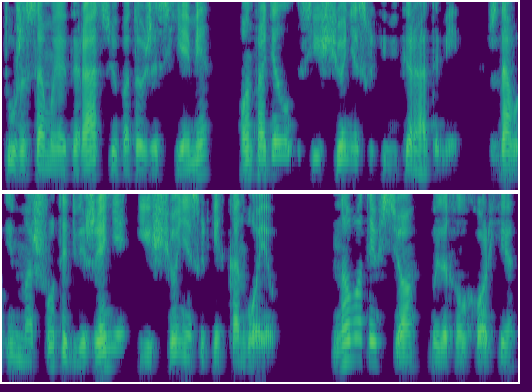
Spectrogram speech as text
Ту же самую операцию по той же схеме он проделал с еще несколькими пиратами, сдав им маршруты движения еще нескольких конвоев. «Ну вот и все», — выдохнул Хорхе.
